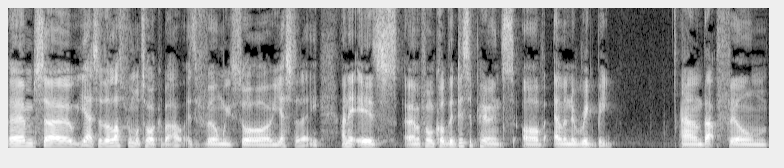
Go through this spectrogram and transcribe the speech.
Um, so yeah, so the last film we'll talk about is a film we saw yesterday, and it is um, a film called The Disappearance of Eleanor Rigby, and that film,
